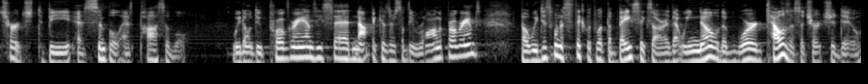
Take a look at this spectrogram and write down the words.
church to be as simple as possible. We don't do programs, he said, not because there's something wrong with programs, but we just want to stick with what the basics are that we know the word tells us a church should do.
